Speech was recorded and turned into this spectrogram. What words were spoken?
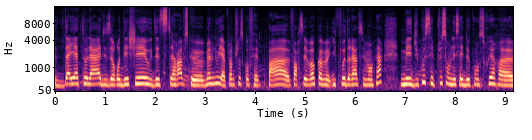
d'ayatollah, du zéro déchet ou etc. Parce que même nous, il y a plein de choses qu'on fait pas forcément comme il faudrait absolument faire. Mais du coup, c'est plus on essaye de construire, euh,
